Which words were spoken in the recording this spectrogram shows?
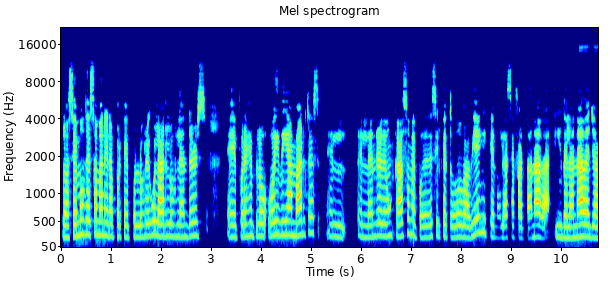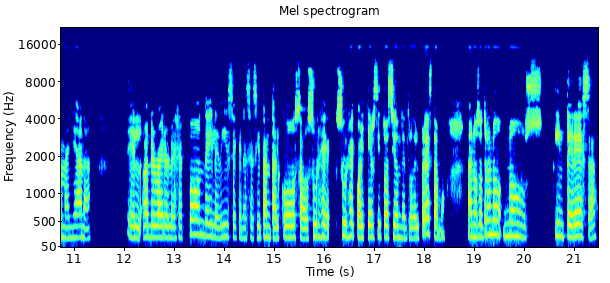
Lo hacemos de esa manera porque por lo regular los lenders, eh, por ejemplo, hoy día martes, el, el lender de un caso me puede decir que todo va bien y que no le hace falta nada y de la nada ya mañana el underwriter le responde y le dice que necesitan tal cosa o surge, surge cualquier situación dentro del préstamo. A nosotros no, nos interesa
